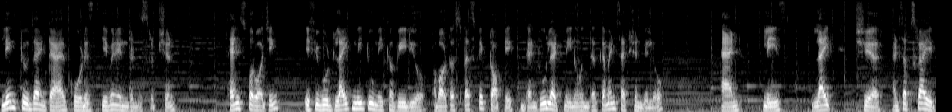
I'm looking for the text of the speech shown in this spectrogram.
Link to the entire code is given in the description. Thanks for watching. If you would like me to make a video about a specific topic then do let me know in the comment section below. And please like, share and subscribe.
